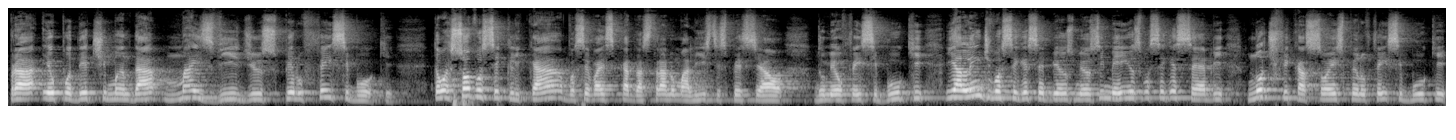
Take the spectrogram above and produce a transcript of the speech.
para eu poder te mandar mais vídeos pelo Facebook. Então é só você clicar, você vai se cadastrar numa lista especial do meu Facebook e além de você receber os meus e-mails, você recebe notificações pelo Facebook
